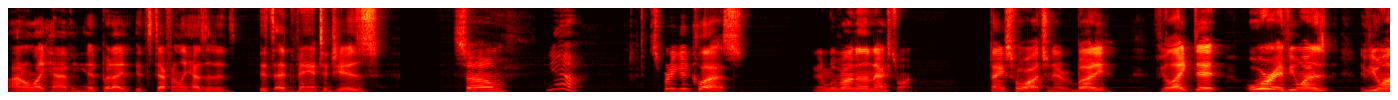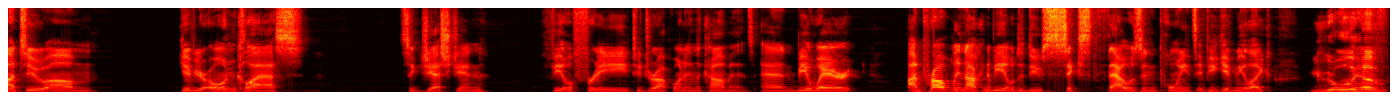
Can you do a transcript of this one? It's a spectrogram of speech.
I don't like having it, but I, it's definitely has its, its advantages. So yeah, it's a pretty good class. Gonna move on to the next one. Thanks for watching, everybody. If you liked it, or if you want to, if you want to, um, give your own class suggestion, feel free to drop one in the comments. And be aware, I'm probably not going to be able to do 6,000 points if you give me, like, you only have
